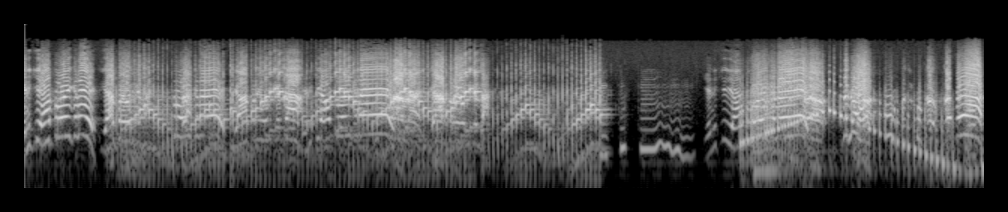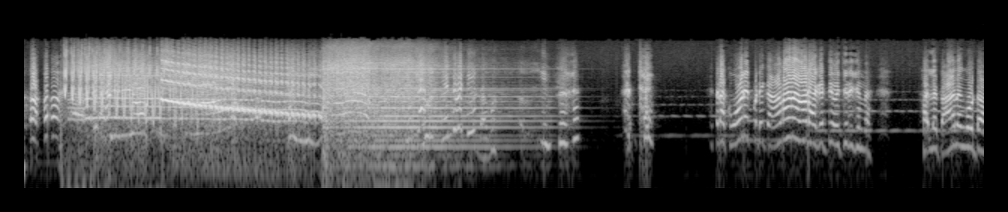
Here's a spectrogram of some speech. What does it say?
എനിക്ക് യാത്ര ചോദിക്കണേ. യാത്ര ചോദിക്കണേ. യാത്ര ചോദിക്കണ്ട. എനിക്ക് യാത്ര ചോദിക്കണേ. യാത്ര ചോദിക്കണ്ട. എനിക്ക് യാത്ര ചോദിക്കണേ. എടാ കോണിപ്പടി കാണാനാണോടാ കെട്ടി വെച്ചിരിക്കുന്നത് അല്ല താനെങ്ങോട്ടാ?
